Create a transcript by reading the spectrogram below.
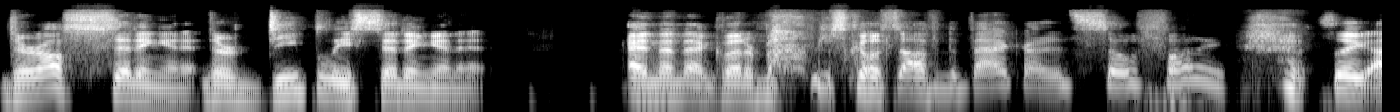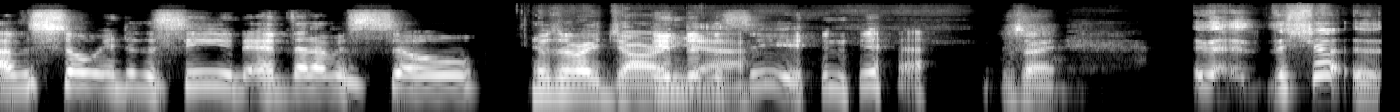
they're all sitting in it they're deeply sitting in it. And then that glitter bomb just goes off in the background it's so funny. It's like i was so into the scene and then i was so It was a very jarring. into yeah. the scene yeah Sorry. Uh, The show, uh,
